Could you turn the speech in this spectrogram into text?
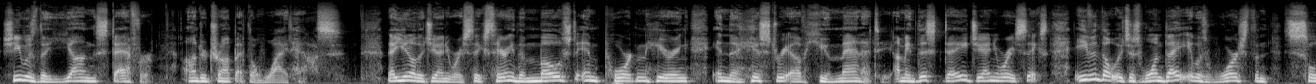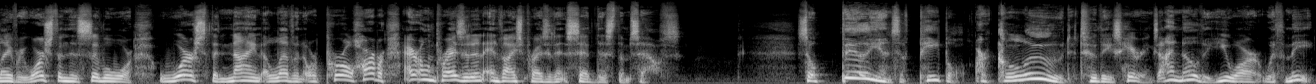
She was the young staffer under Trump at the White House. Now, you know the January 6th hearing, the most important hearing in the history of humanity. I mean, this day, January 6th, even though it was just one day, it was worse than slavery, worse than the Civil War, worse than 9 11 or Pearl Harbor. Our own president and vice president said this themselves. So billions of people are glued to these hearings. I know that you are with me.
